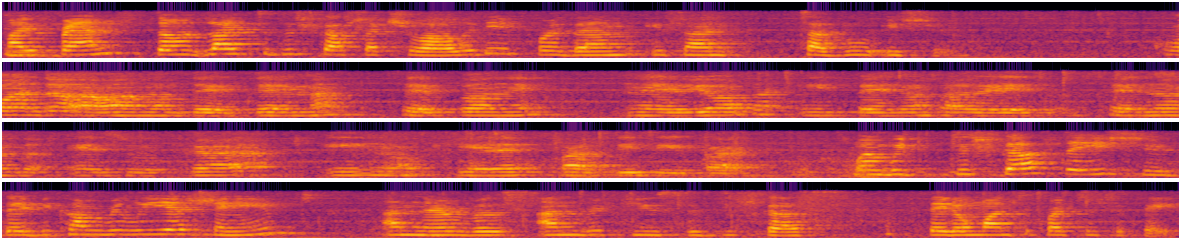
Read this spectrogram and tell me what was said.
My friends don't like to discuss sexuality. For them, it's a taboo issue. Cuando hablamos del tema, se pone nerviosa y penosa de eso. Se nota en su cara y no quiere participar. When we discuss the issue, they become really ashamed and nervous and refuse to discuss. They don't want to participate.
